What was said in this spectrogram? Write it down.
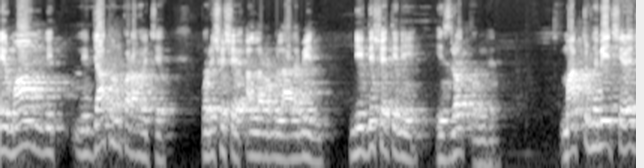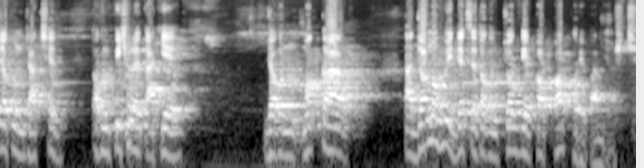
নির্মম নির্যাতন করা হয়েছে। পরিশেষে আল্লাহ রবুল্লা আলমিন নির্দেশে তিনি হিজরত করলেন। মাতৃভূমি ছেড়ে যখন যাচ্ছেন, তখন পিছনে তাকিয়ে যখন মক্কা তার জন্মভূমি দেখছে, তখন চোখ দিয়ে টপ টপ করে পানি আসছে।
